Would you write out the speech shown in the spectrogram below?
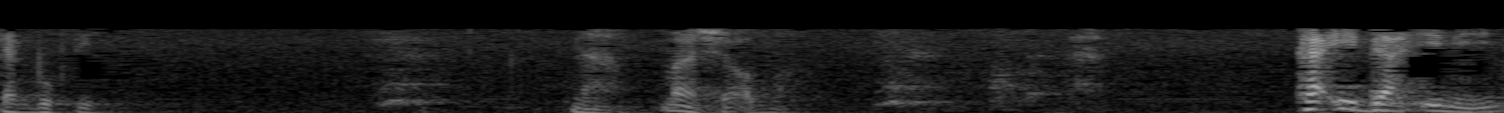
dan bukti. Nah, masya Allah. Kaidah ini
